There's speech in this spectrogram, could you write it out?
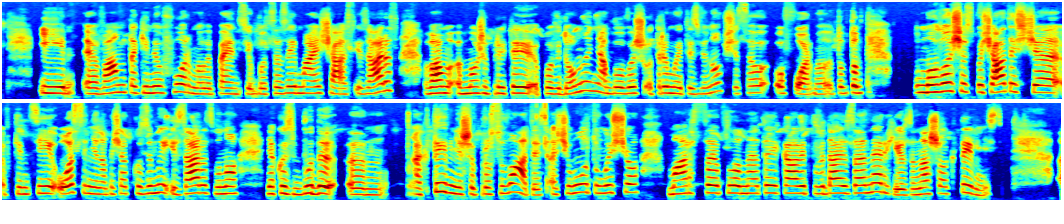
І е, вам так і не оформили пенсію, бо це займає час. І зараз вам може прийти повідомлення, або ви ж отримуєте дзвінок, що це оформили. Тобто могло щось почати ще в кінці осені, на початку зими, і зараз воно якось буде. Ем, Активніше просуватись. А чому? Тому що Марс це планета, яка відповідає за енергію, за нашу активність.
